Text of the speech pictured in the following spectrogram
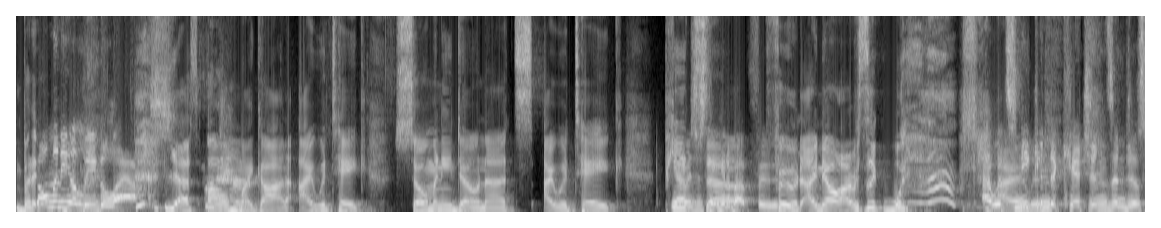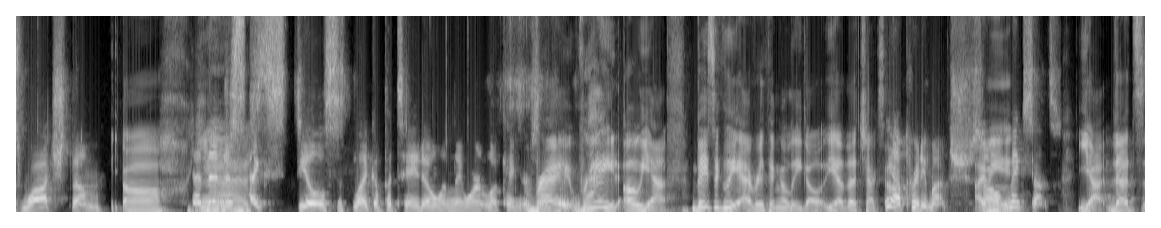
but So it- many illegal acts. yes. Oh sure. my god, I would take so many donuts. I would take pizza. Yeah, I was just thinking about food. Food. I know. I was like, what? I would sneak would- into kitchens and just watch them. Oh, and then just like yes. steal like a potato when they weren't looking or something. Right, right. Oh yeah. Basically everything illegal. Yeah, that checks out. Yeah, pretty much. So I mean- it makes sense. Yeah, that's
